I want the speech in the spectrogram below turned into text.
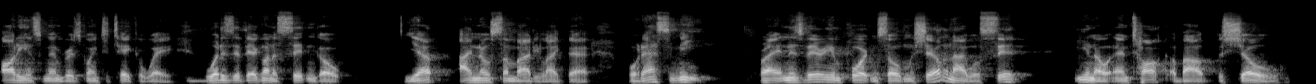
audience member is going to take away. Mm-hmm. What is it they're going to sit and go, yep, I know somebody like that. Or that's me, right? And it's very important. So Michelle and I will sit you know, and talk about the show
